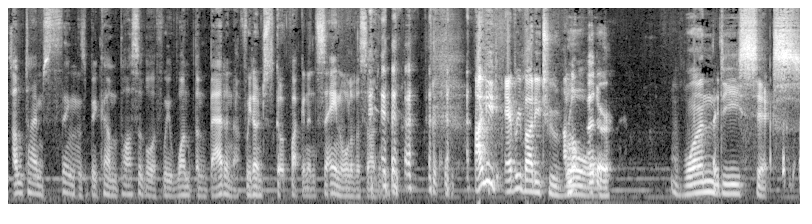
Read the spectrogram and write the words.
"sometimes things become possible if we want them bad enough," we don't just go fucking insane all of a sudden. I need everybody to roll one d six,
